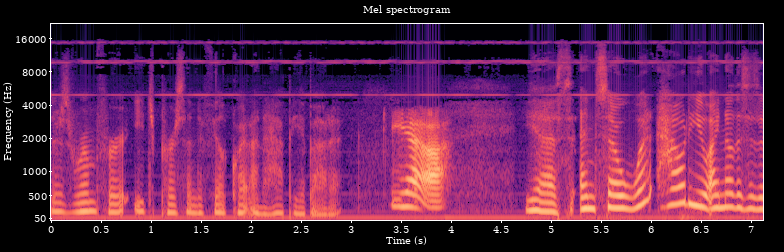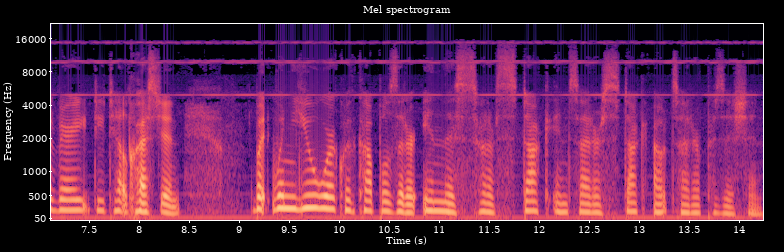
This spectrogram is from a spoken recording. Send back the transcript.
there's room for each person to feel quite unhappy about it. Yeah. Yes. And so what how do you I know this is a very detailed question, but when you work with couples that are in this sort of stuck insider, stuck outsider position,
